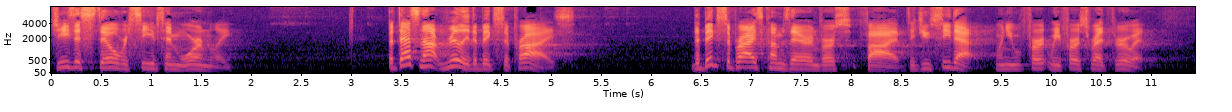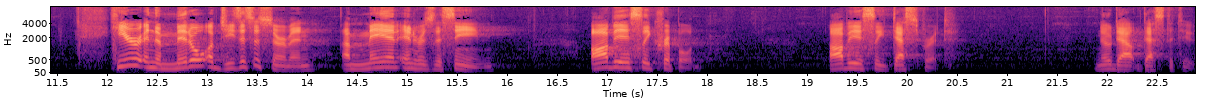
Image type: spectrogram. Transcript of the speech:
Jesus still receives him warmly. But that's not really the big surprise. The big surprise comes there in verse 5. Did you see that when you we first read through it? Here in the middle of Jesus' sermon, a man enters the scene, obviously crippled, obviously desperate, no doubt destitute.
